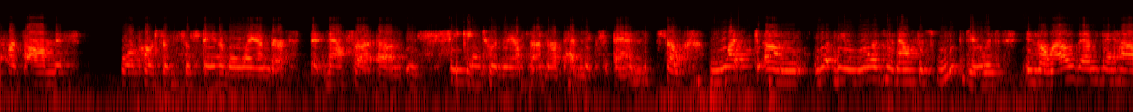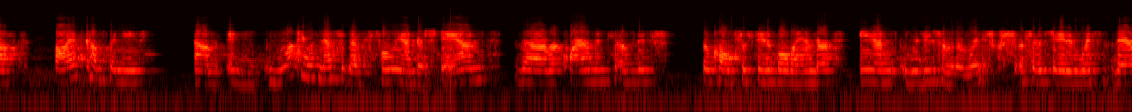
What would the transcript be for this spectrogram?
efforts on this four-person sustainable lander that NASA um, is seeking to advance under Appendix N. So what um, what the awards announced this week do is is allow them to have five companies um, working with NASA to fully understand the requirements of this so-called sustainable lander and reduce some of the risks associated with their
